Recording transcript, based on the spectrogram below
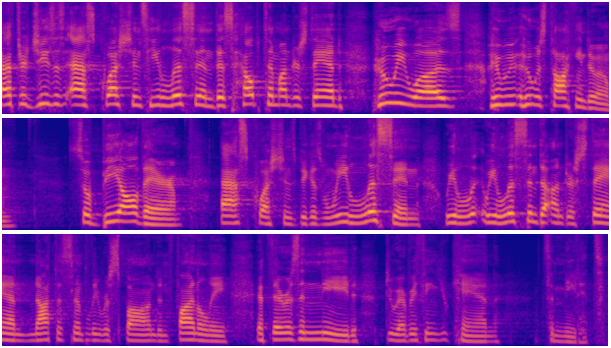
After Jesus asked questions, he listened. This helped him understand who he was, who, who was talking to him. So be all there, ask questions, because when we listen, we, li- we listen to understand, not to simply respond. And finally, if there is a need, do everything you can to meet it.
